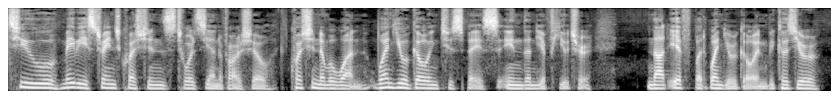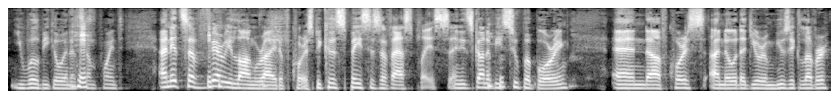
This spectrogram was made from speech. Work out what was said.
two maybe strange questions towards the end of our show. Question number one When you're going to space in the near future, not if, but when you're going, because you're, you will be going at some point. And it's a very long ride, of course, because space is a vast place and it's going to be super boring. And uh, of course, I know that you're a music lover.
